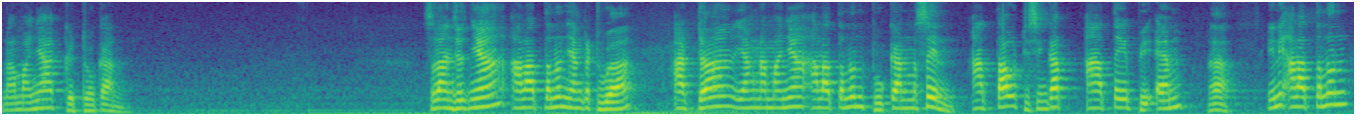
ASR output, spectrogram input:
namanya gedokan. Selanjutnya, alat tenun yang kedua ada yang namanya alat tenun bukan mesin atau disingkat ATBM. Nah, ini alat tenun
